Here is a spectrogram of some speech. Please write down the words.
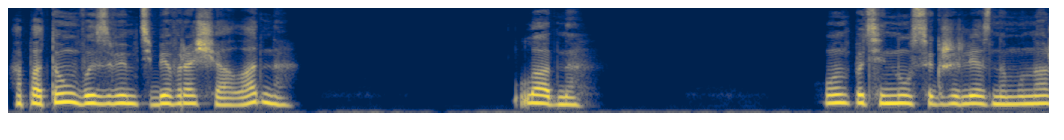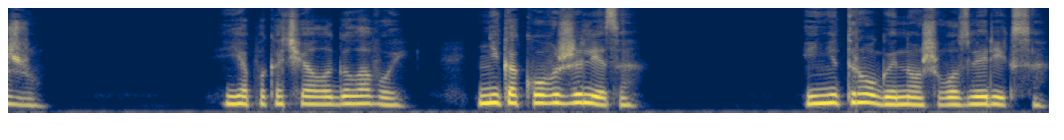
а потом вызовем тебе врача, ладно? Ладно. Он потянулся к железному ножу. Я покачала головой. Никакого железа. И не трогай нож возле Рикса.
